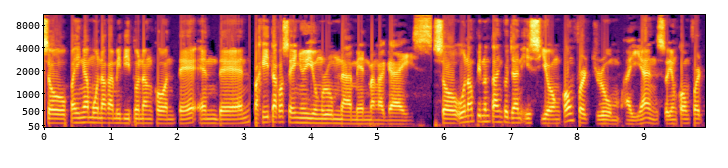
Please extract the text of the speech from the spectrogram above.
So, pahinga muna kami dito ng konti and then pakita ko sa inyo yung room namin mga guys. So, unang pinuntahan ko dyan is yung comfort room. Ayan. So, yung comfort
